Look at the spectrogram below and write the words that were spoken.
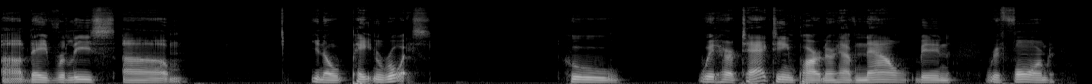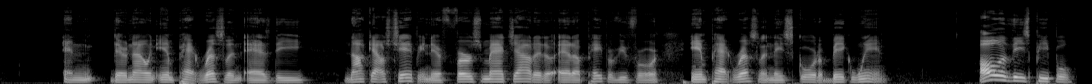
Uh, they've released, um, you know, Peyton Royce, who, with her tag team partner, have now been reformed, and they're now in Impact Wrestling as the Knockouts champion. Their first match out at a, at a pay per view for Impact Wrestling, they scored a big win. All of these people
